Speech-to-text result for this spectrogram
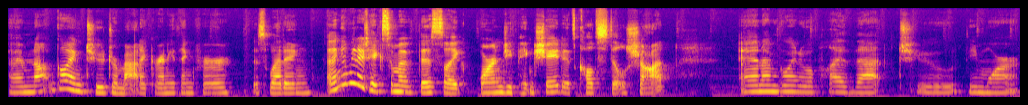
I'm not going too dramatic or anything for this wedding. I think I'm gonna take some of this like orangey pink shade, it's called Still Shot, and I'm going to apply that to the more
